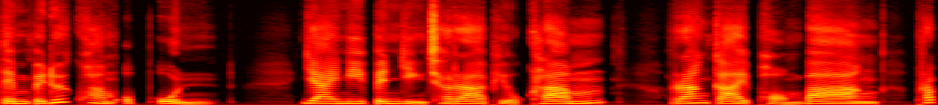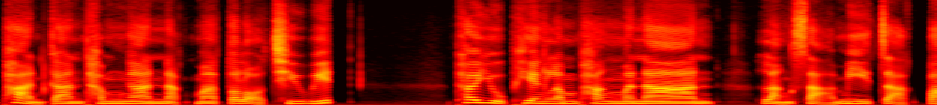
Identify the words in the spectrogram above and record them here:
เต็มไปด้วยความอบอุ่น ยายนีเป็นหญิงชราผิวคล้ำ ร่างกายผอมบาง เพราะผ่านการทำงานหนักมาตลอดชีวิตเธออยู่เพียงลำพังมานาน หลังสามีจากไป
